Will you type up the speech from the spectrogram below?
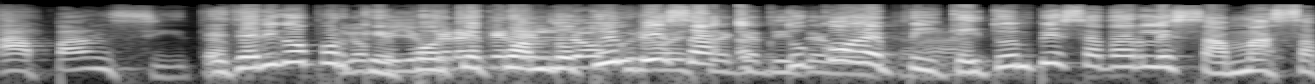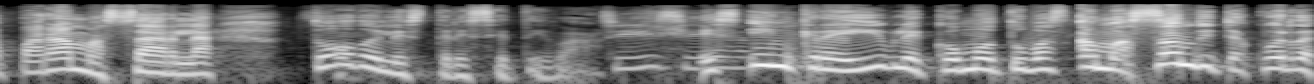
A pancita. Te digo por qué, porque cuando tú empiezas, tú coges pica y tú empiezas a darle esa masa para amasarla, todo el estrés se te va. Sí, sí, es increíble cómo tú vas amasando y te acuerdas.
